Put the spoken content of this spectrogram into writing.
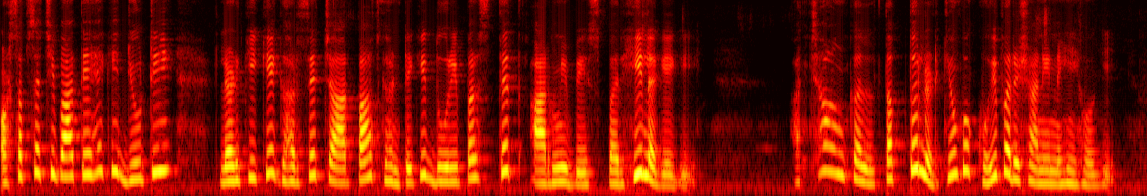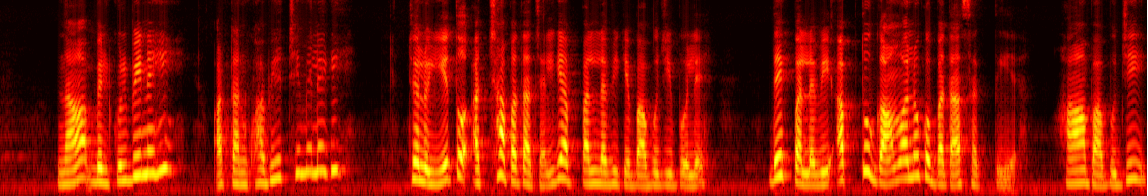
और सबसे अच्छी बात यह है कि ड्यूटी लड़की के घर से चार पाँच घंटे की दूरी पर स्थित आर्मी बेस पर ही लगेगी। अच्छा अंकल, तब तो लड़कियों को कोई परेशानी नहीं होगी। ना, बिल्कुल भी नहीं, और तनख्वाह भी अच्छी मिलेगी। चलो, ये तो अच्छा पता चल गया पल्लवी के बाबूजी बोले। देख पल्लवी, अब तू गाँव वालों को बता सकती है। हाँ बाबूजी,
